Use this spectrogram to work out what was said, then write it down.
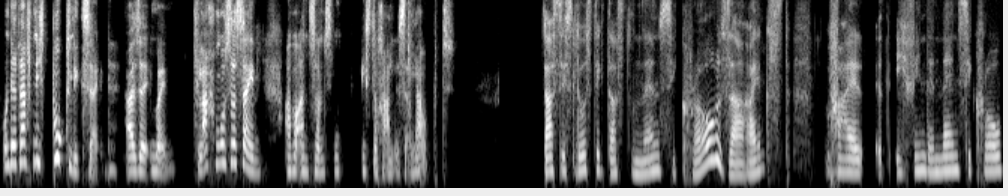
Und er darf nicht bucklig sein. Also, ich meine, flach muss er sein. Aber ansonsten ist doch alles erlaubt. Das ist lustig, dass du Nancy Crow sagst, weil äh, ich finde Nancy Crow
